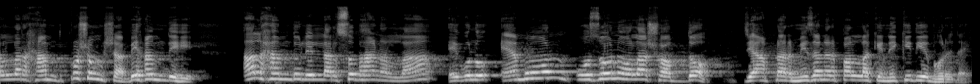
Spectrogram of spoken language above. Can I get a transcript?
আল্লাহর হামদ, প্রশংসা, বিহামদিহি আলহামদুলিল্লাহর সুবহান আল্লাহ এগুলো এমন ওজনওয়ালা শব্দ যে আপনার মিজানের পাল্লাকে নেকি দিয়ে ভরে দেয়।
